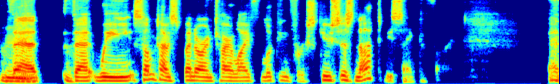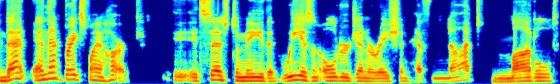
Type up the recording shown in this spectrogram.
That mm. that we sometimes spend our entire life looking for excuses not to be sanctified, and that and that breaks my heart. It says to me that we, as an older generation, have not modeled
